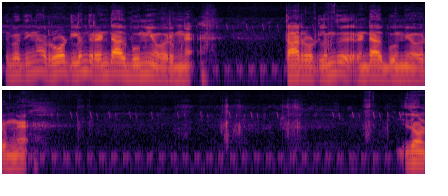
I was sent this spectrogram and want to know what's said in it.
இது பார்த்திங்கன்னா ரோட்லேருந்து ரெண்டாவது பூமியாக வருங்க. தார் ரோட்லேருந்து ரெண்டாவது பூமியாக வருங்க. இதோட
